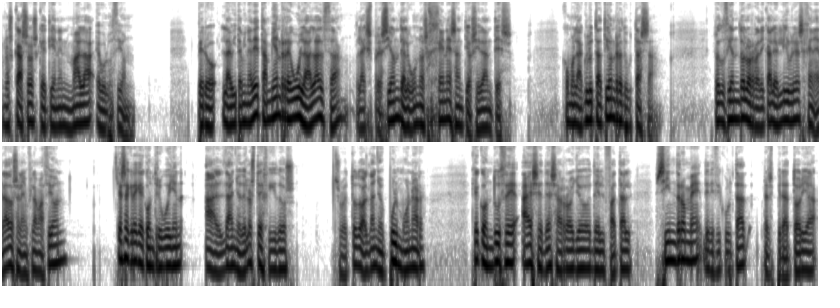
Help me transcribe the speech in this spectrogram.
los casos que tienen mala evolución. Pero la vitamina D también regula al alza la expresión de algunos genes antioxidantes, como la glutatión reductasa, reduciendo los radicales libres generados en la inflamación, que se cree que contribuyen al daño de los tejidos, sobre todo al daño pulmonar, que conduce a ese desarrollo del fatal síndrome de dificultad respiratoria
